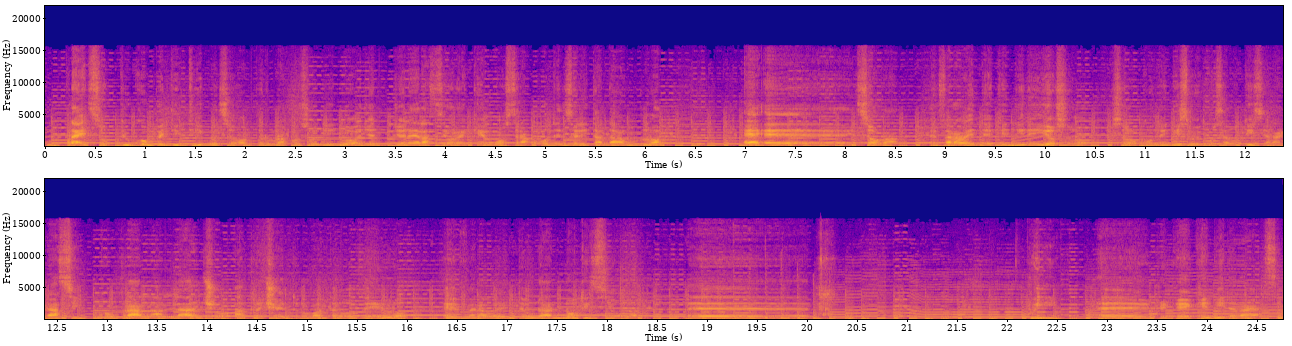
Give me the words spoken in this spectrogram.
un prezzo più competitivo insomma per una console di nuova generazione che mostra potenzialità da urlo e eh, insomma è veramente che dire io sono, sono contentissimo di questa notizia ragazzi comprarla al lancio a 399 euro è veramente una notiziola eh, quindi eh, che, che, che, dire ragazzi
